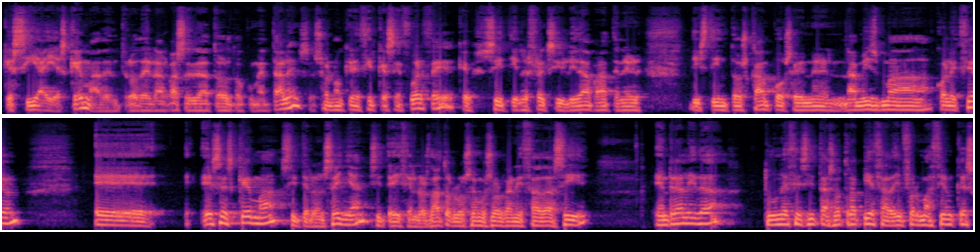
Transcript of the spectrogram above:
que sí hay esquema dentro de las bases de datos documentales. Eso no quiere decir que se fuerce, que sí tienes flexibilidad para tener distintos campos en la misma colección. Eh, ese esquema, si te lo enseñan, si te dicen los datos los hemos organizado así, en realidad tú necesitas otra pieza de información que es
